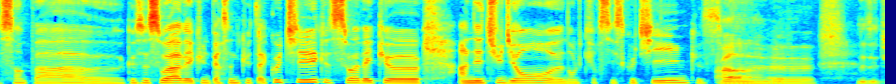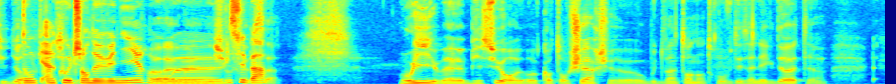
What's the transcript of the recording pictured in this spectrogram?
sympa, que ce soit avec une personne que tu as coachée, que ce soit avec un étudiant dans le cursus coaching, que ce soit ah, étudiants donc un coach en devenir, ouais, je sais pas. Oui, bah, bien sûr, euh, quand on cherche, euh, au bout de 20 ans, on en trouve des anecdotes.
